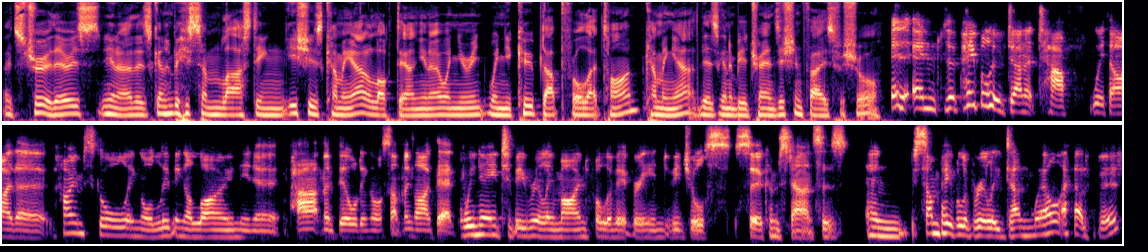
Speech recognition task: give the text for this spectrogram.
It's true. There is, you know, there's going to be some lasting issues coming out of lockdown. You know, when you're in, when you're cooped up for all that time, coming out, there's going to be a transition phase for sure. And, and the people who've done it tough with either homeschooling or living alone in an apartment building or something like that, we need to be really mindful of every individual's circumstances. And some people have really done well out of it,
